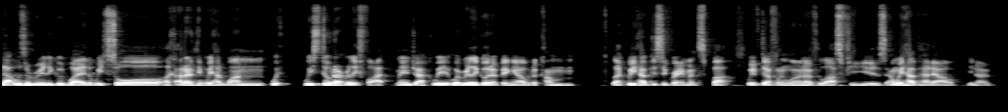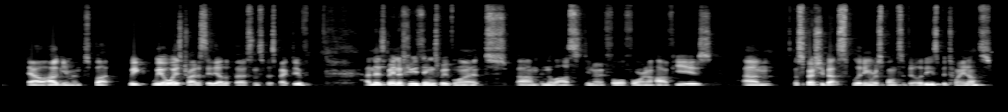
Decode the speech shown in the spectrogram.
that was a really good way that we saw. Like, I don't think we had one. We, we still don't really fight, me and Jack. We, we're really good at being able to come. Like, we have disagreements, but we've definitely learned over the last few years, and we have had our, you know, our arguments, but we we always try to see the other person's perspective. And there's been a few things we've learnt um, in the last, you know, four four and a half years, um, especially about splitting responsibilities between us.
